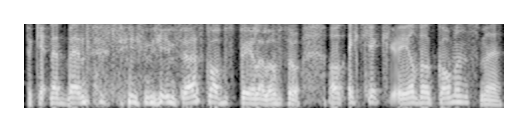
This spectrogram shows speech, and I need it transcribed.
de Catnet-band die, die in thuis kwam spelen of zo. Dat was echt gek. Heel veel comments met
